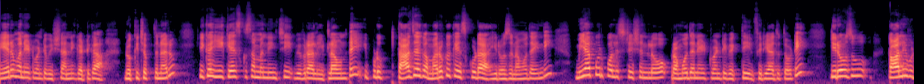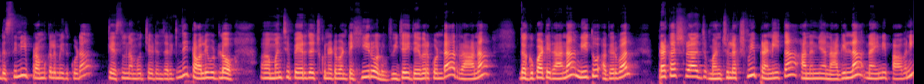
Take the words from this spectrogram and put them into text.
నేరం అనేటువంటి విషయాన్ని గట్టిగా నొక్కి చెప్తున్నారు. ఇక ఈ కేసుకు సంబంధించి వివరాలు ఇట్లా ఉంటే ఇప్పుడు తాజాగా మరొక కేసు కూడా ఈరోజు నమోదైంది. మియాపూర్ పోలీస్ స్టేషన్లో ప్రమోద్ అనేటువంటి వ్యక్తి ఫిర్యాదుతోటి ఈరోజు టాలీవుడ్ సినీ ప్రముఖుల మీద కూడా కేసులు నమోదు చేయడం జరిగింది. టాలీవుడ్లో మంచి పేరు తెచ్చుకున్నటువంటి హీరోలు విజయ్ దేవరకొండ రానా దగ్గుపాటి రానా నీతు అగర్వాల్ ప్రకాష్ రాజ్ మంచులక్ష్మి ప్రణీత అనన్య నాగిళ్ళ నయని పావని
